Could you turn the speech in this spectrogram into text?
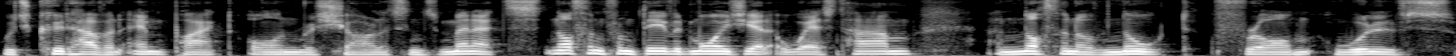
which could have an impact on Richarlison's minutes. Nothing from David Moyes yet at West Ham, and nothing of note from Wolves.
